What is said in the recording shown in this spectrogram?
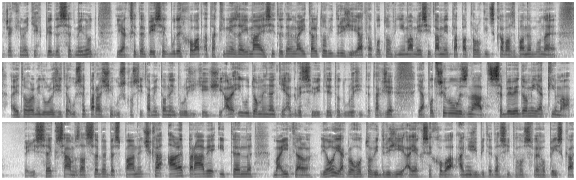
řekněme těch 50 minut, jak se ten pejsek bude chovat a taky mě zajímá, jestli to ten majitel to vydrží. Já tam potom vnímám, jestli tam je ta patologická vazba nebo ne. A je to velmi důležité u separační úzkosti, tam je to nejdůležitější. Ale i u dominantní agresivity je to důležité. Takže já potřebuji znát sebevědomí, jaký má pejsek sám za sebe bez pánečka, ale právě i ten majitel, jo, jak dlouho to vydrží a jak se chová, aniž by teda si toho svého pejska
